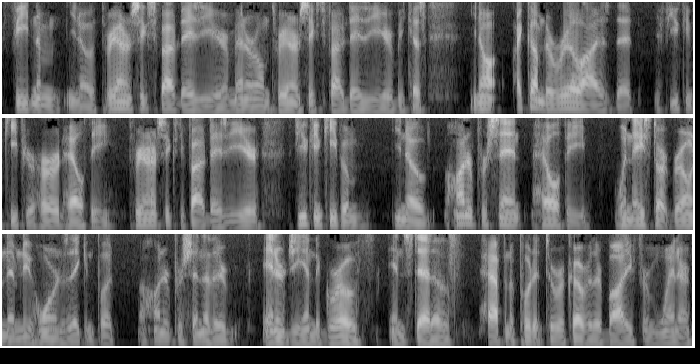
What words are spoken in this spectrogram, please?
feeding them, you know, 365 days a year, men are on 365 days a year because, you know, I come to realize that if you can keep your herd healthy 365 days a year, if you can keep them, you know, 100% healthy, when they start growing them new horns, they can put 100% of their energy into growth instead of having to put it to recover their body from winter.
